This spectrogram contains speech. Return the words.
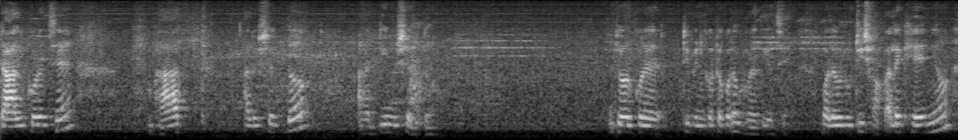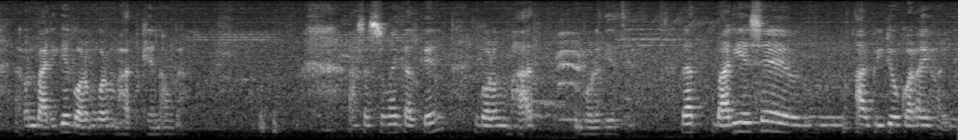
ডাল করেছে, ভাত, আলু সেদ্ধ আর ডিম সেদ্ধ। জোর করে টিফিন কোটো করে ভরে দিয়েছে। বলে রুটি সকালে খেয়ে নিও, এখন বাড়ি গিয়ে গরম গরম ভাত খেয়ে নাও ওরা আসার সময় কালকে গরম ভাত ভরে দিয়েছে। রাত, বাড়ি এসে আর ভিডিও করাই হয়নি।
